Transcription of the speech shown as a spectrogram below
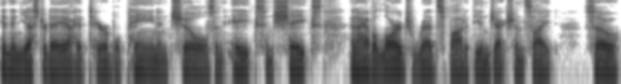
And then yesterday, I had terrible pain and chills and aches and shakes, and I have a large red spot at the injection site. So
